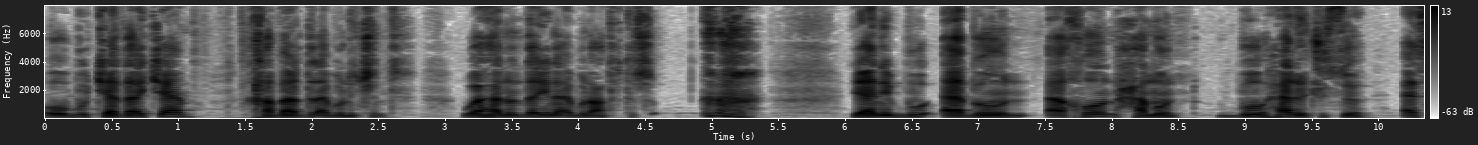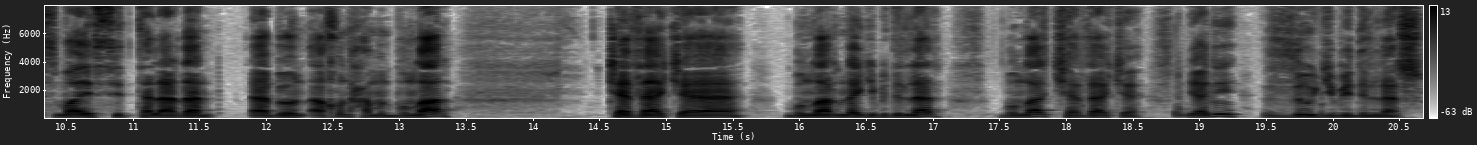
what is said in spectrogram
O bu kezake haberdir ebun için. Ve hanun da yine ebuna atıftır. yani bu ebun, ahun, hamun. Bu her üçüsü esma-i sittelerden ebun, ahun, hamun bunlar kezake bunlar ne gibidirler? Bunlar kezake yani zu gibidirler.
